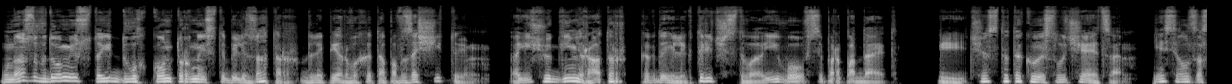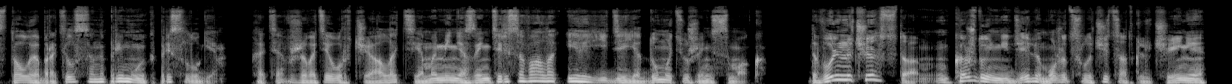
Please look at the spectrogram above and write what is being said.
«У нас в доме стоит двухконтурный стабилизатор для первых этапов защиты, а еще генератор, когда электричество и вовсе пропадает. И часто такое случается. Я сел за стол и обратился напрямую к прислуге. Хотя в животе урчало, тема меня заинтересовала, и о еде я думать уже не смог. Довольно часто, каждую неделю может случиться отключение.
